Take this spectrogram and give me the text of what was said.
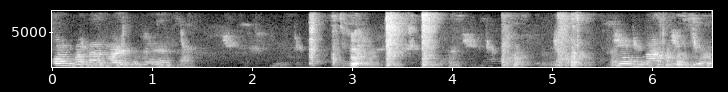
ต้นมานั่นไว้ใช่ไหมค่ะก็ต้มนั่งก็เดียว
